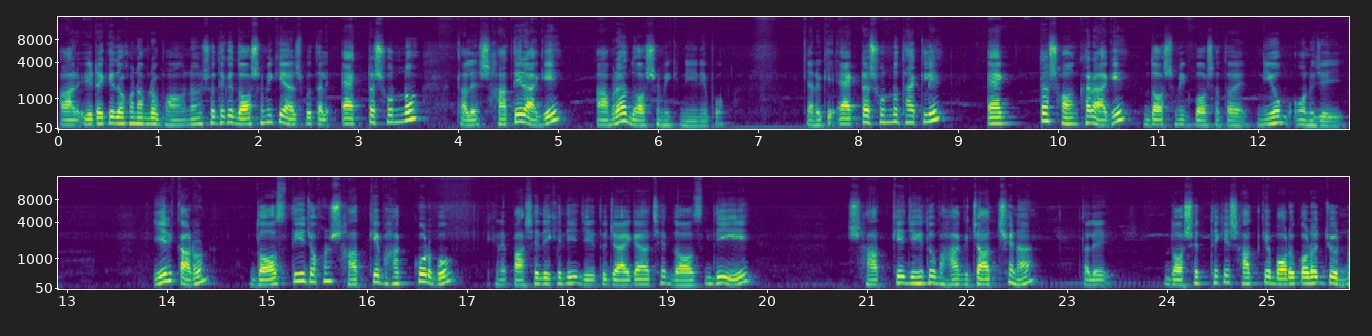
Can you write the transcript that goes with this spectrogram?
আর এটাকে যখন আমরা ভগ্নাংশ থেকে দশমিকে আসব, তাহলে একটা শূন্য, তাহলে সাতের আগে আমরা দশমিক নিয়ে নেব। কেন কি একটা শূন্য থাকলে একটা সংখ্যার আগে দশমিক বসাতে হয় নিয়ম অনুযায়ী। এর কারণ দশ দিয়ে যখন সাতকে ভাগ করব, এখানে পাশে দেখে দিই যেহেতু জায়গা আছে, দশ দিয়ে সাতকে যেহেতু ভাগ যাচ্ছে না, তাহলে দশের থেকে সাতকে বড় করার জন্য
